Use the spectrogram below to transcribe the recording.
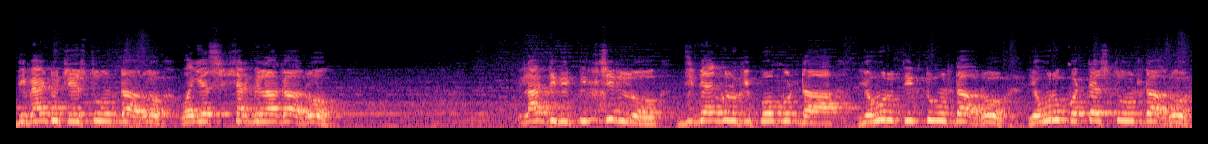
డిమాండ్ చేస్తూ ఉన్నారు వైఎస్ షర్మిల గారు. ఇలాంటివి పింఛన్లు దివ్యాంగులకి పోకుండా ఎవరు తింటూ ఉండారు? ఎవరు కొట్టేస్తూ ఉంటారు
